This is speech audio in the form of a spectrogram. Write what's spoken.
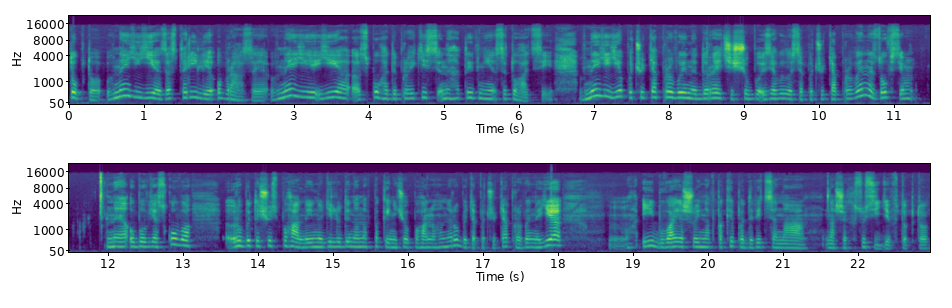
Тобто в неї є застарілі образи, в неї є е, спогади про якісь негативні ситуації, в неї є почуття провини. До речі, щоб з'явилося почуття провини, зовсім не обов'язково робити щось погане. Іноді людина навпаки нічого поганого не робить, а почуття провини є. І буває, що і навпаки, подивіться на наших сусідів. Тобто,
